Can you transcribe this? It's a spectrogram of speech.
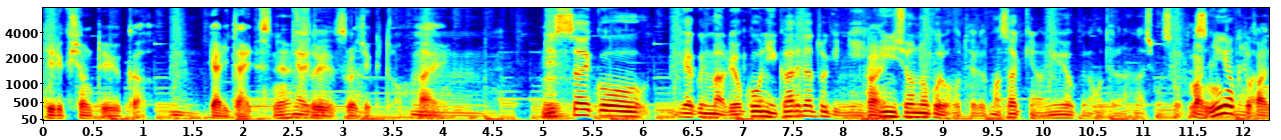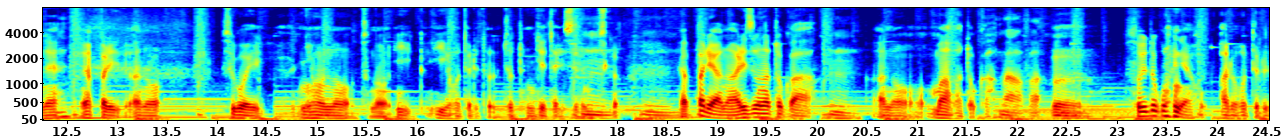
ディレクションというかうん。やりたいですね。そういうプロジェクト、うん。はい実際こう逆にまあ旅行に行かれた時にはい。印象に残るホテル、まあ、さっきのニューヨークのホテルの話もそうですけどまあ、ニューヨークとかはね。やっぱりあのすごい日本のそのいいいいホテルとちょっと似てたりするんですけど、うん。やっぱりあのアリゾナとかうん。あのマーファとか、まあファ。うん、そういうところにあるホテル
